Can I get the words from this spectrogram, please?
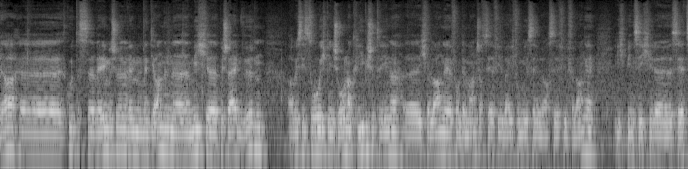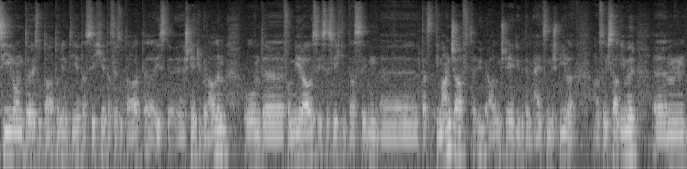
Ja, äh, gut, das äh, wäre immer schöner, wenn, wenn die anderen äh, mich äh, beschreiben würden. Aber es ist so, ich bin schon akribischer Trainer. Äh, ich verlange von der Mannschaft sehr viel, weil ich von mir selber auch sehr viel verlange. Ich bin sicher äh, sehr ziel- und resultatorientiert, das sicher. Das Resultat ist, steht über allem und von mir aus ist es wichtig, dass, eben, dass die Mannschaft über allem steht, über den einzelnen Spieler. Also ich sage immer, ähm,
